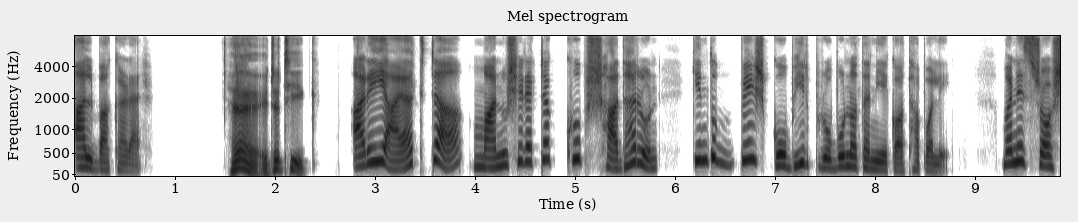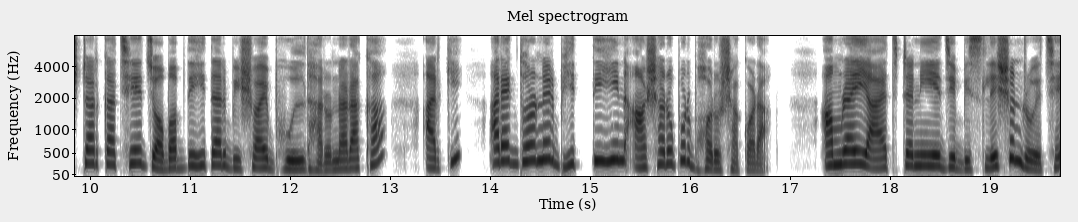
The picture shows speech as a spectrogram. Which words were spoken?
আল বাকারার হ্যাঁ এটা ঠিক। আর এই আয়াতটা মানুষের একটা খুব সাধারণ কিন্তু বেশ গভীর প্রবণতা নিয়ে কথা বলে। মানে স্রষ্টার কাছে জবাবদিহিতার বিষয়ে ভুল ধারণা রাখা আর কি আর এক ধরনের ভিত্তিহীন আশার ওপর ভরসা করা। আমরা এই আয়াতটা নিয়ে যে বিশ্লেষণ রয়েছে,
